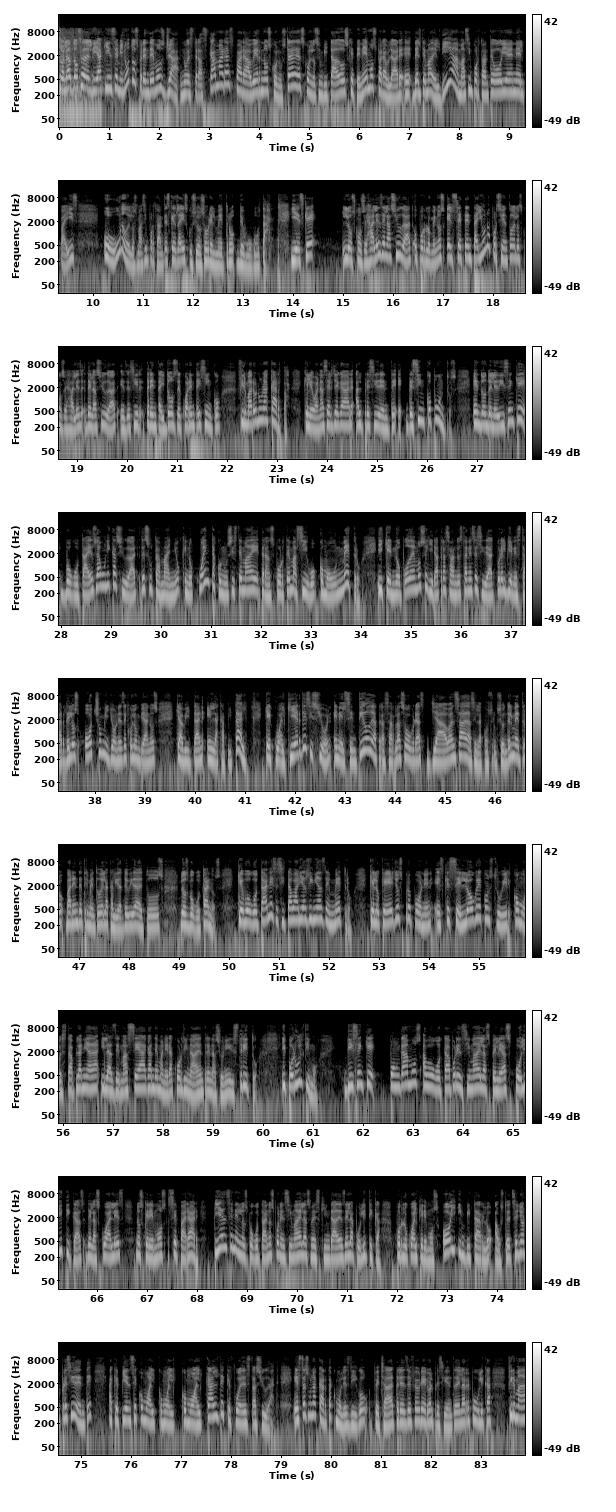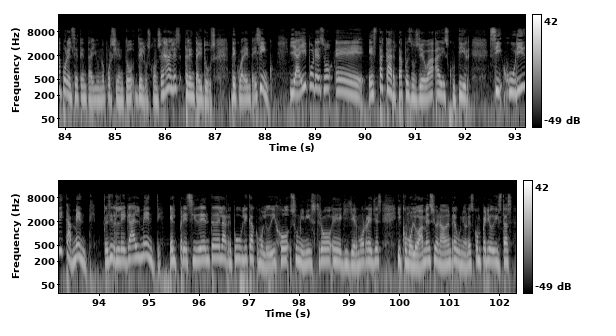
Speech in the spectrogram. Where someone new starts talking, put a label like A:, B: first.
A: Son las 12 del día, 15 minutos. Prendemos ya nuestras cámaras para vernos con ustedes, con los invitados que tenemos para hablar eh, del tema del día más importante hoy en el país, o uno de los más importantes, que es la discusión sobre el metro de Bogotá. Y es que los concejales de la ciudad, o por lo menos el 71% de los concejales de la ciudad, es decir, 32 de 45, firmaron una carta que le van a hacer llegar al presidente eh, de cinco puntos, en donde le dicen que Bogotá es la única ciudad de su tamaño que no cuenta con un sistema de transporte masivo como un metro y que no podemos seguir atrasando esta necesidad por el bienestar de los 8 millones de colombianos que habitan en la capital. Que cualquier decisión en el sentido de atrasar las obras ya avanzadas en la construcción del metro van en detrimento de la calidad de vida de todos los bogotanos. Que Bogotá necesita varias líneas de metro, que lo que ellos proponen es que se logre construir como está planeada y las demás se hagan de manera coordinada entre nación y distrito. Y por último, dicen que pongamos a Bogotá por encima de las peleas políticas de las cuales nos queremos separar. Piensen en los bogotanos por encima de las mezquindades de la política, por lo cual queremos hoy invitarlo a usted, señor presidente, a que piense como, al, como, el, como alcalde que fue de esta ciudad. Esta es una carta, como les digo, fechada 3 de febrero al presidente de la República, firmada por el 71% de los concejales, 32 de 45. Y ahí por eso eh, esta carta pues nos lleva a discutir si jurídicamente es decir, legalmente, el presidente de la República, como lo dijo su ministro eh, Guillermo Reyes y como lo ha mencionado en reuniones con periodistas,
